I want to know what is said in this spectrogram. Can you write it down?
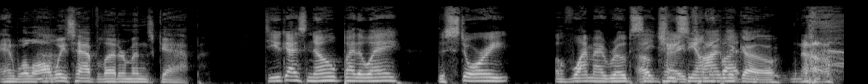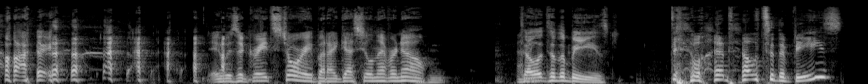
And we'll uh, always have Letterman's Gap. Do you guys know, by the way, the story of why my robes say Okay, juicy on the time to go. No. it was a great story, but I guess you'll never know. Tell it to the bees. Tell it to the bees?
